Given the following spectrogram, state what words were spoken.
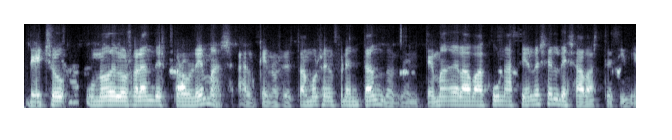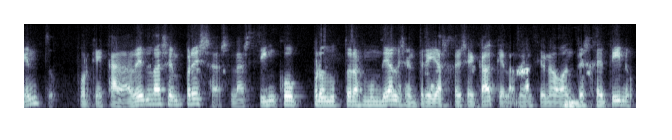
De hecho, uno de los grandes problemas al que nos estamos enfrentando en el tema de la vacunación es el desabastecimiento, porque cada vez las empresas, las cinco productoras mundiales, entre ellas GSK, que la mencionaba antes Getino,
